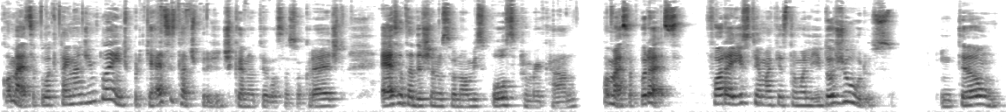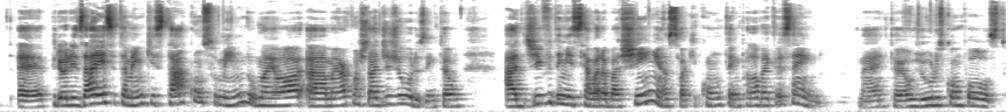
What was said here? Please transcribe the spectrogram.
Começa pela que está inadimplente, porque essa está te prejudicando o teu acesso ao crédito, essa está deixando o seu nome exposto para o mercado. Começa por essa. Fora isso, tem uma questão ali dos juros. Então, é, priorizar esse também que está consumindo maior, a maior quantidade de juros. Então, a dívida inicial era baixinha, só que com o tempo ela vai crescendo. né? Então é o juros composto.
